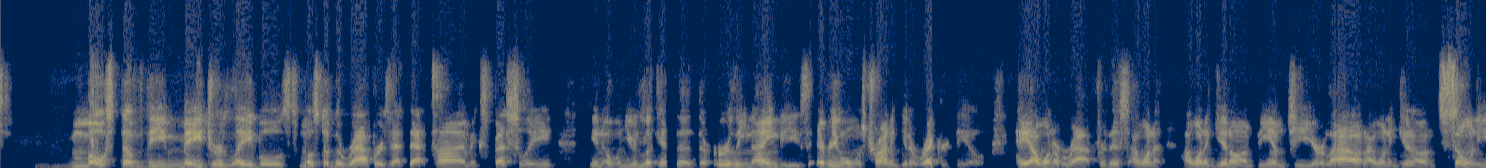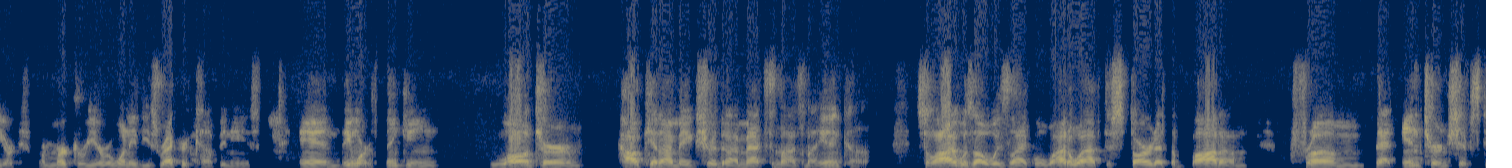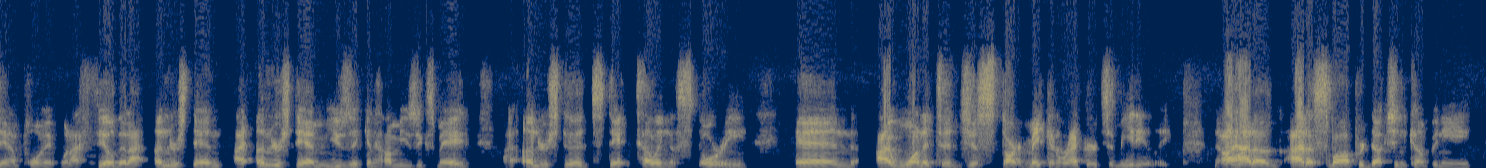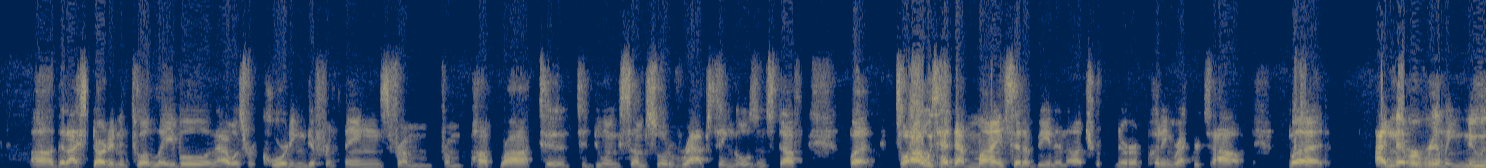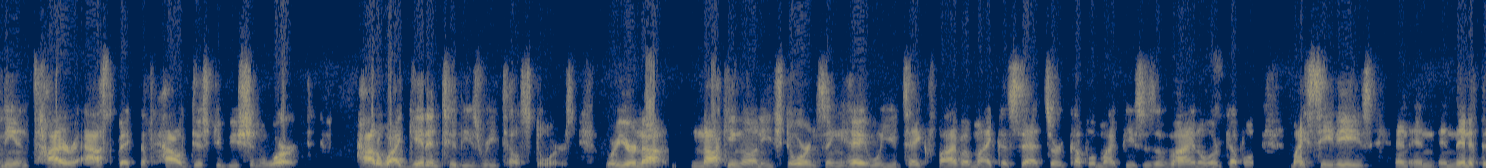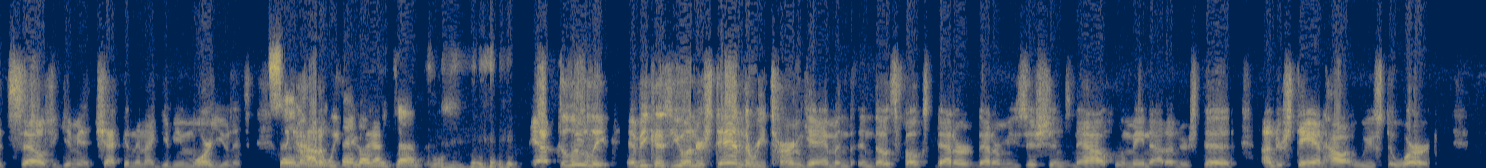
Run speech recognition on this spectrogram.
most of the major labels, most of the rappers at that time, especially you know when you look at the the early 90s everyone was trying to get a record deal. Hey i want to rap for this. I want to i want to get on bmg or loud. I want to get on sony or, or mercury or one of these record companies. And they weren't thinking long term how can i make sure that i maximize my income? So i was always like well why do i have to start at the bottom from that internship standpoint when I feel that I understand I understand music and how music's made. I understood st- telling a story and I wanted to just start making records immediately. Now I had a I had a small production company uh, that I started into a label and I was recording different things from from punk rock to to doing some sort of rap singles and stuff. But so I always had that mindset of being an entrepreneur and putting records out but I never really knew the entire aspect of how distribution worked. How do I get into these retail stores where you're not knocking on each door and saying, "Hey, will you take five of my cassettes or a couple of my pieces of vinyl or a couple of my CDs?" And and and then if it sells, you give me a check, and then I give you more units. Like, how do we do that? Absolutely, and because you understand the return game, and and those folks that are that are musicians now who may not understood understand how it used to work,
